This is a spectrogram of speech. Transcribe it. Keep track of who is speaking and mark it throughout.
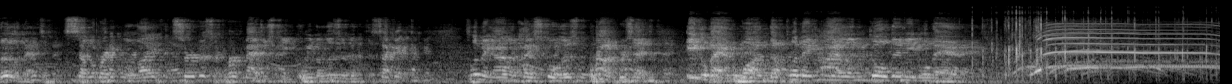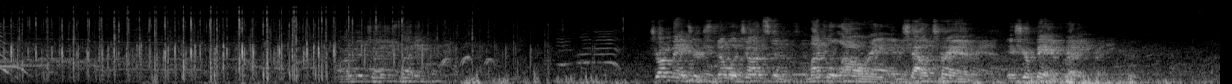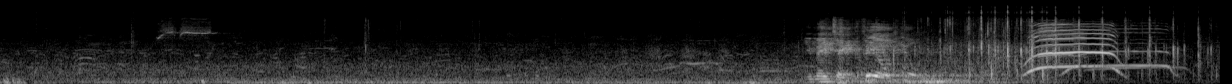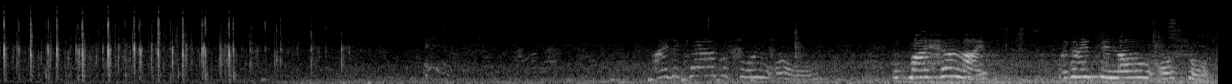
Speaker 1: Lilibet, celebrating the life and service of Her Majesty Queen Elizabeth II, Fleming Island High School is proud to present Eagle Band 1, the Fleming Island Golden Eagle Band. Are the judges ready? Drum majors Noah Johnson, Michael Lowry, and Chow Tran, is your band ready? You may take the field.
Speaker 2: I declare before you all that my whole life, whether it be long or short,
